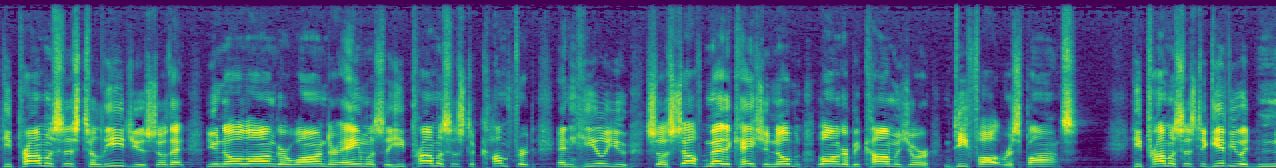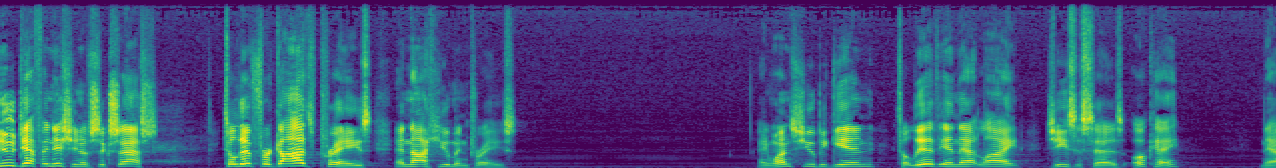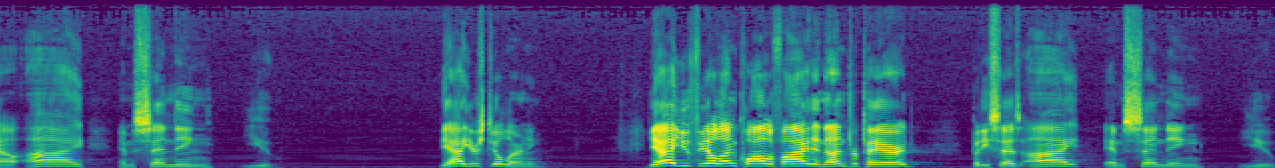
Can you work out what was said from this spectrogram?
He promises to lead you so that you no longer wander aimlessly. He promises to comfort and heal you so self medication no longer becomes your default response. He promises to give you a new definition of success, to live for God's praise and not human praise. And once you begin to live in that light, Jesus says, okay, now I am sending you. Yeah, you're still learning. Yeah, you feel unqualified and unprepared, but he says, I am sending you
